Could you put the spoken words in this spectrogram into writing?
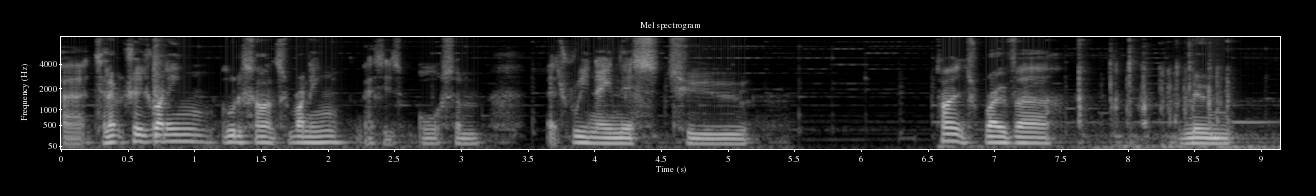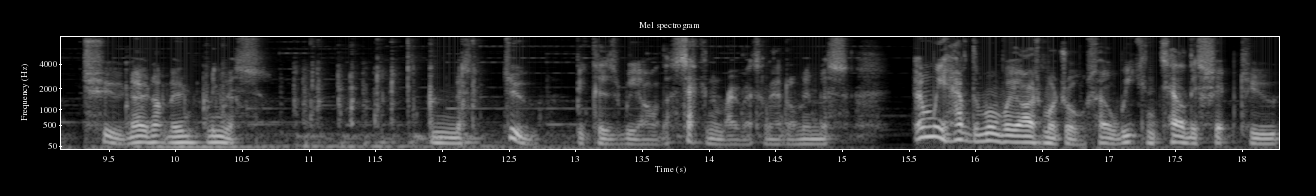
Uh, telemetry is running. All the science running. This is awesome. Let's rename this to Science Rover Mun 2. No, not Mun. Minmus. Minmus 2 because we are the second rover to land on Minmus. And we have the Bon Voyage module, so we can tell this ship to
